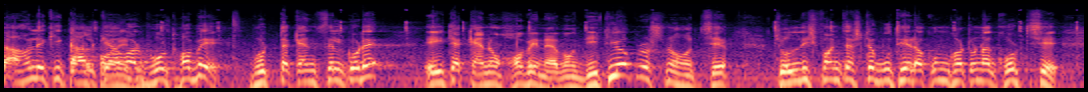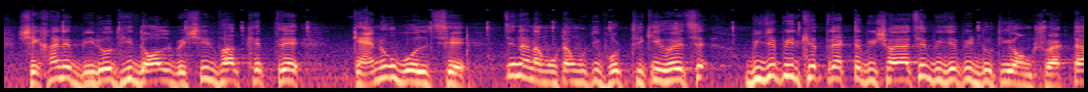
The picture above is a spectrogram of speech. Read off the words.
তাহলে কি কালকে আবার ভোট হবে? ভোটটা ক্যান্সেল করে এইটা কেন হবে না? এবং দ্বিতীয় প্রশ্ন হচ্ছে চল্লিশ পঞ্চাশটা বুথে এরকম ঘটনা ঘটছে সেখানে বিরোধী দল বেশিরভাগ ক্ষেত্রে কেন বলছে যে না না মোটামুটি ভোট ঠিকই হয়েছে। বিজেপির ক্ষেত্রে একটা বিষয় আছে, বিজেপির দুটি অংশ, একটা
